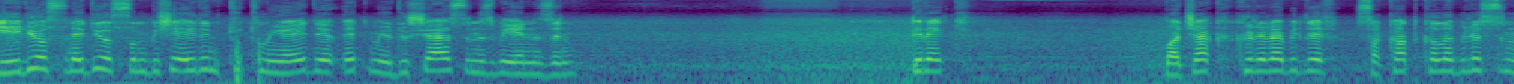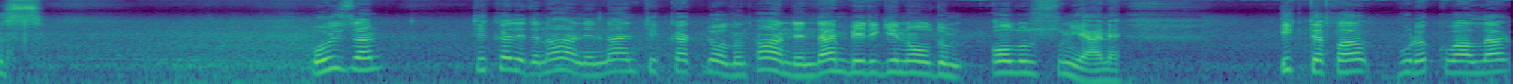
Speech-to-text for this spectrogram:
eğiliyorsun ediyorsun bir şey elin tutmuyor ed- etmiyor düşersiniz bir yerinizin. Direkt bacak kırılabilir, sakat kalabilirsiniz. O yüzden dikkat edin halinden dikkatli olun. Halinden belirgin oldum, olursun yani. İlk defa burada kurallar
